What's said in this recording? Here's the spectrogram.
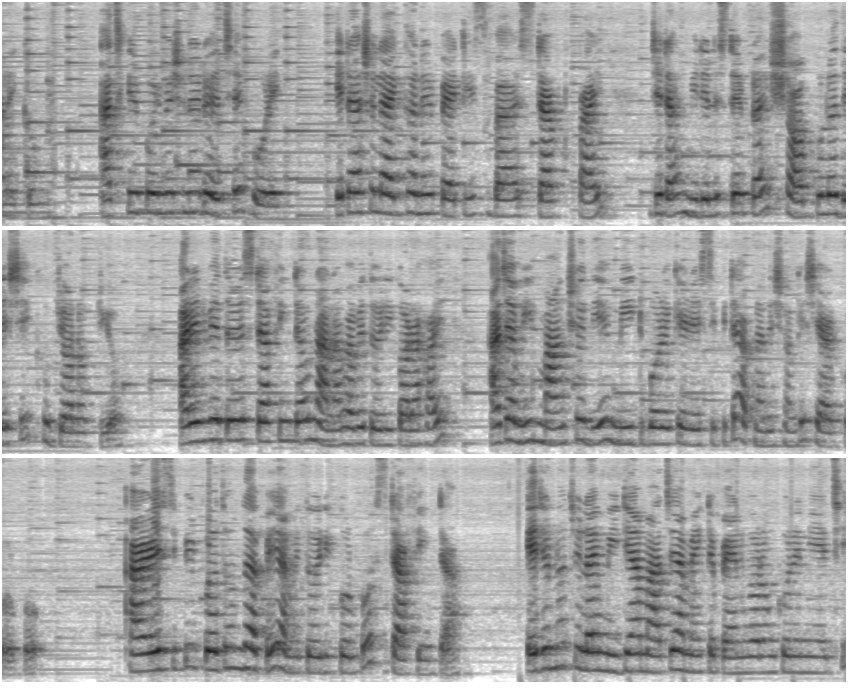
আলাইকুম। আজকের পরিবেশনায় রয়েছে বোরেক এটা আসলে এক ধরনের প্যাটিস বা স্টাফড পাই, যেটা মিডল ইস্টের প্রায় সবগুলো দেশে খুব জনপ্রিয়। আর এর ভেতরে স্টাফিংটাও নানাভাবে তৈরি করা হয়। আজ আমি মাংস দিয়ে মিট বোরেকের রেসিপিটা আপনাদের সঙ্গে শেয়ার করব। আর রেসিপির প্রথম ধাপে আমি তৈরি করব স্টাফিংটা। এজন্য চুলায় মিডিয়াম আঁচে আমি একটা প্যান গরম করে নিয়েছি।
